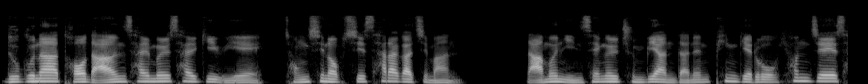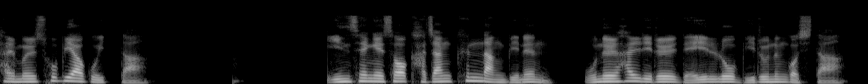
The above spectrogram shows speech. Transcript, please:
누구나 더 나은 삶을 살기 위해 정신없이 살아가지만 남은 인생을 준비한다는 핑계로 현재의 삶을 소비하고 있다. 인생에서 가장 큰 낭비는 오늘 할 일을 내일로 미루는 것이다.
